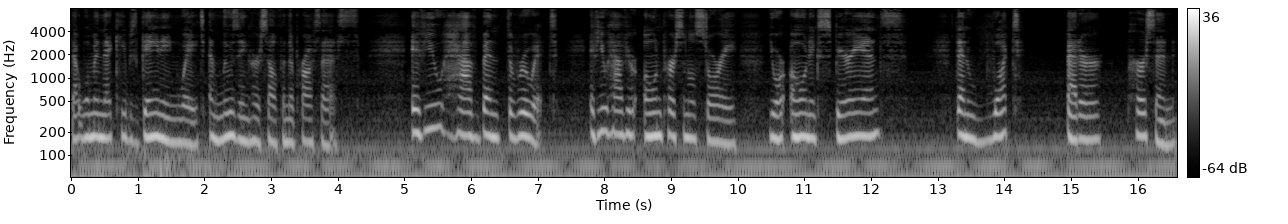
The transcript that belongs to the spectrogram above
that woman that keeps gaining weight and losing herself in the process. If you have been through it, if you have your own personal story, your own experience, then what better person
